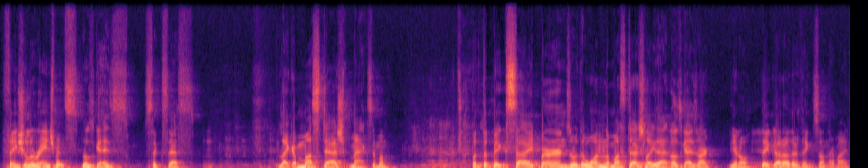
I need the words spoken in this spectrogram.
facial arrangements. Those guys, success. Like a mustache maximum. But the big sideburns or the one in the mustache like that, those guys aren't, you know, they've got other things on their mind.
